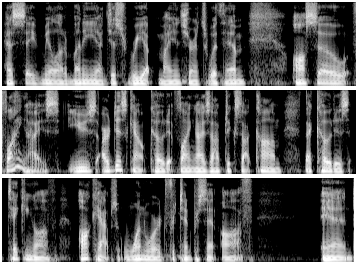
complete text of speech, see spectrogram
has saved me a lot of money. I just re upped my insurance with him. Also, Flying Eyes. Use our discount code at flyingeyesoptics.com. That code is taking off, all caps, one word for 10% off. And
